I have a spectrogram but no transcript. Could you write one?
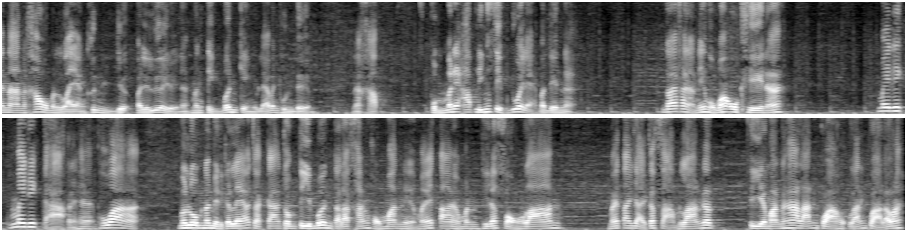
นานๆเข้ามันแรงขึ้นเยอะไปเรื่อยๆเลยนะมันติดเบิ้ลเก่งอยู่แล้วเป็นทุนเดิมนะครับผมไม่ได้อัพลิงก์สิบด้วยแหละประเด็นน่ะได้ขนาดนี้ผมว่าโอเคนะ ไม่ได้ไม่ได้กากนะฮะ เพราะว่ามารวมดาเมจกันแล้วจากการโจมตีเบิ้ลแต่ละครั้งของมันเนี่ยไม้ตายของมันทีละ 2 ล้าน ไม้ตายใหญ่ก็ 3 ล้านก็ตีมัน 5 ล้านกว่า 6 ล้านกว่าแล้วนะ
